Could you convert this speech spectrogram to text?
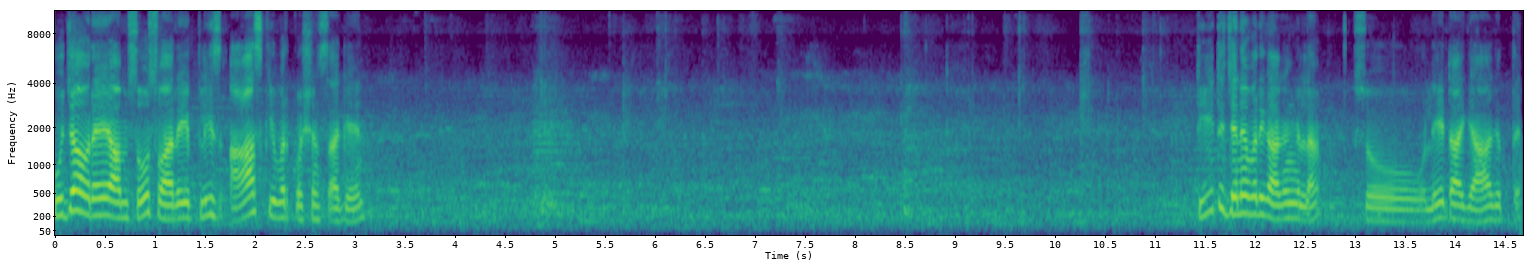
ಪೂಜಾ ಅವರೇ I am so sorry please ask your questions again T T ಜನವರಿಗೆ ಆಗಂಗಿಲ್ಲ. ಸೊ ಲೇಟಾಗಿ ಆಗುತ್ತೆ.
